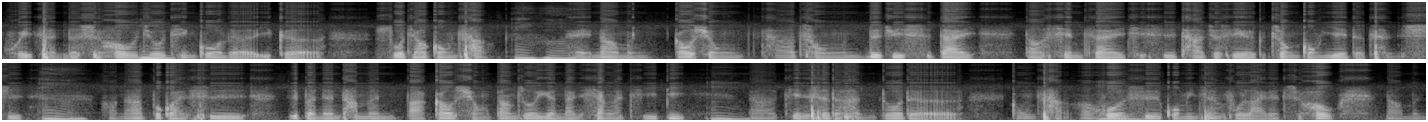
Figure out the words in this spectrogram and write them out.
回程的时候就嗯经过了一个塑胶工厂。嗯哼，哎，那我们高雄它从日据时代到现在，其实它就是一个重工业的城市。嗯好，那不管是日本人他们把高雄当做一个南向的基地，嗯那建设的很多的工厂啊，或者是国民政府来了之后，那我们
